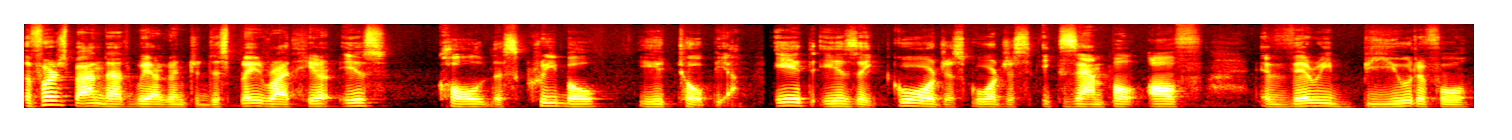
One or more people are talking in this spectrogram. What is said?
The first band that we are going to display right here is called the Scribo Utopia. It is a gorgeous, gorgeous example of a very beautiful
